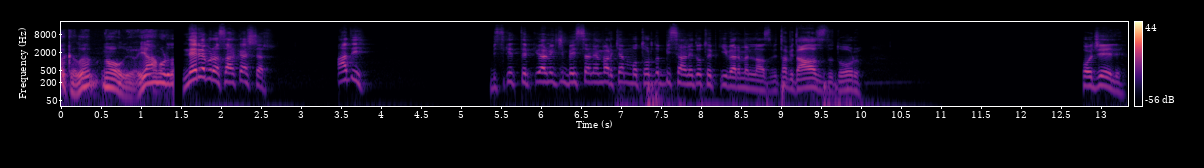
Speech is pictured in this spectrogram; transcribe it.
bakalım ne oluyor. Yağmurdan Nere burası arkadaşlar? Hadi. Bisiklet tepki vermek için 5 saniyen varken motorda 1 saniyede o tepkiyi vermen lazım. Tabii daha hızlı doğru. Kocaeli.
